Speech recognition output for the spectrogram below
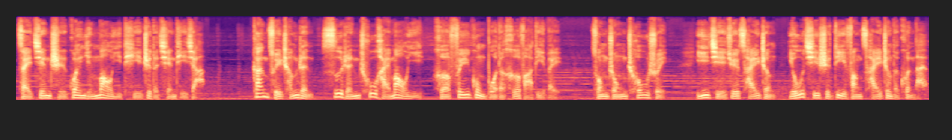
在坚持官营贸易体制的前提下，干脆承认私人出海贸易和非共博的合法地位，从中抽税，以解决财政，尤其是地方财政的困难。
